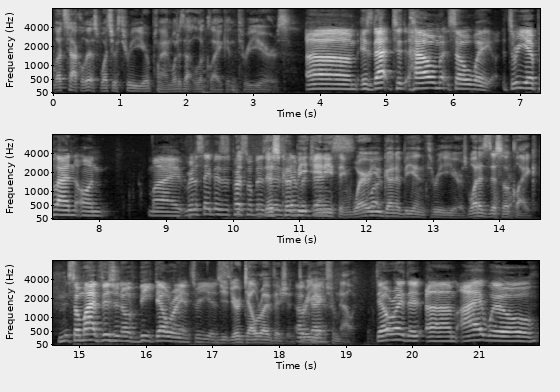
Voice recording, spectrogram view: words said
let's tackle this. What's your three-year plan? What does that look like in three years? Um, is that to how? So wait, three year plan on my real estate business, personal business. This could be anything. Where are you going to be in three years? What does this look like? So my vision of beat Delroy in three years. Your Delroy vision, three Okay. years from now. Delroy, the, um, I will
